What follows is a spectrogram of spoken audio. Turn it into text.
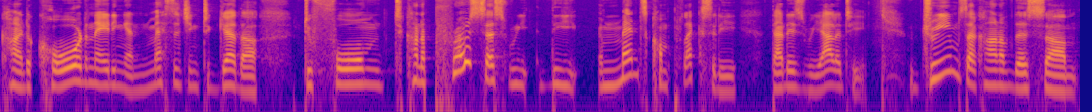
kind of coordinating and messaging together to form, to kind of process re- the immense complexity that is reality. Dreams are kind of this um,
